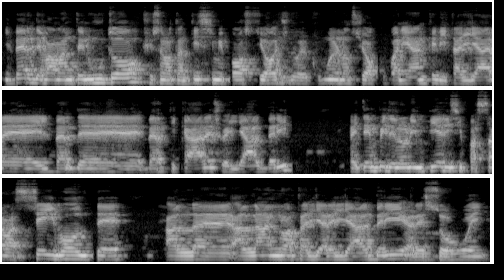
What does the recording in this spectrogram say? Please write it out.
Il verde va mantenuto, ci sono tantissimi posti oggi dove il comune non si occupa neanche di tagliare il verde verticale, cioè gli alberi. Ai tempi delle Olimpiadi si passava sei volte al, all'anno a tagliare gli alberi, adesso voi eh,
